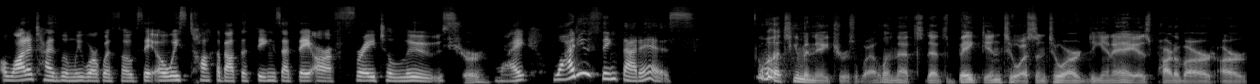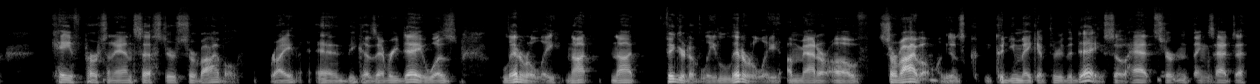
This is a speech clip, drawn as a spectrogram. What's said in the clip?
a lot of times when we work with folks they always talk about the things that they are afraid to lose sure. right? Why do you think that is? Well that's human nature as well and that's that's baked into us into our dna as part of our our cave person ancestors survival right and because every day was literally not not figuratively, literally a matter of survival. Is could you make it through the day? So had mm-hmm. certain things had to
